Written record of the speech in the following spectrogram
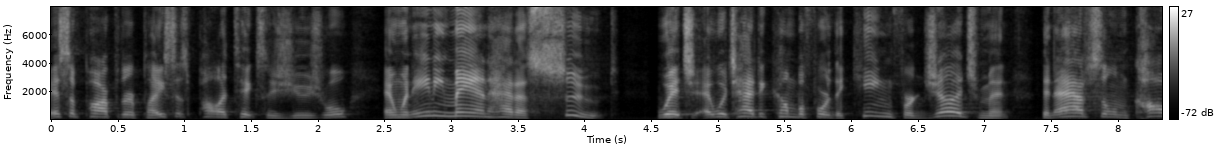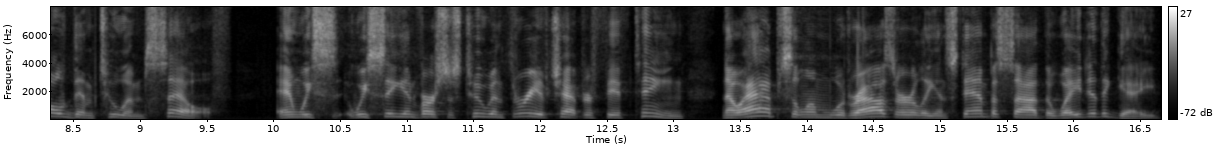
it's a popular place, it's politics as usual. And when any man had a suit which, which had to come before the king for judgment, then Absalom called them to himself. And we, we see in verses 2 and 3 of chapter 15 Now Absalom would rise early and stand beside the way to the gate.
